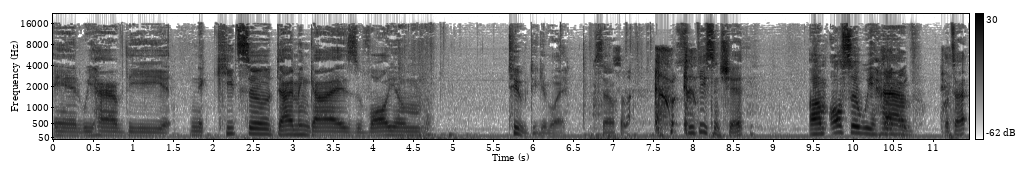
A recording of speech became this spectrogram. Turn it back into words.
and we have the Nikkatsu Diamond Guys Volume 2 to give away. So, So some decent shit. Um, also, we have. What's that?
